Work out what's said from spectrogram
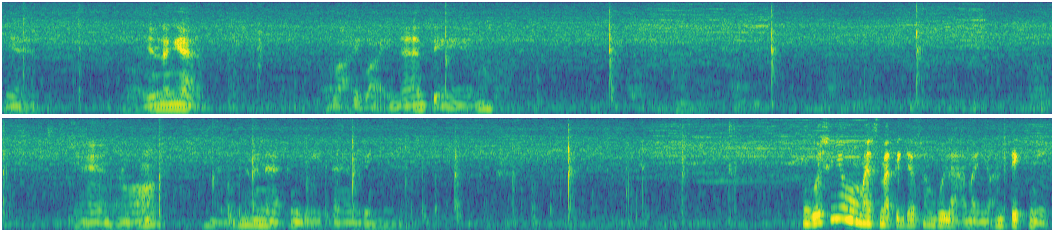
Yan. O, yan lang yan. Wahi-wain natin. Yan, o. Yan natin dito. Ganyan. Kung gusto nyo mas matigas ang gulaman nyo, ang technique,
